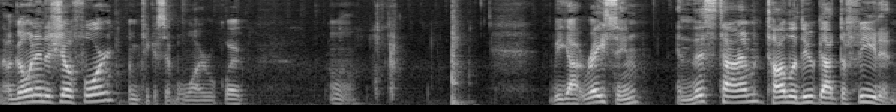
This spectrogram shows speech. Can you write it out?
Now going into show four, let me take a sip of water real quick. Mm. We got racing, and this time Todd LeDuc got defeated.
